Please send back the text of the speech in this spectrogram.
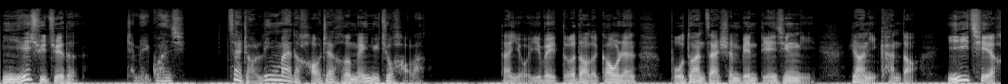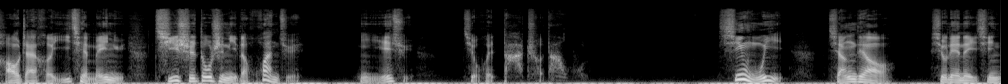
你也许觉得这没关系，再找另外的豪宅和美女就好了。但有一位得道的高人不断在身边点醒你，让你看到一切豪宅和一切美女其实都是你的幻觉，你也许就会大彻大悟。心无意，强调修炼内心，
